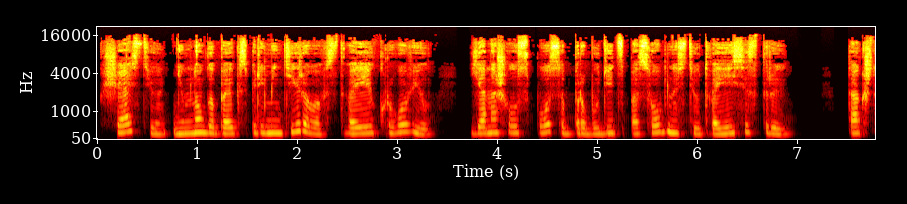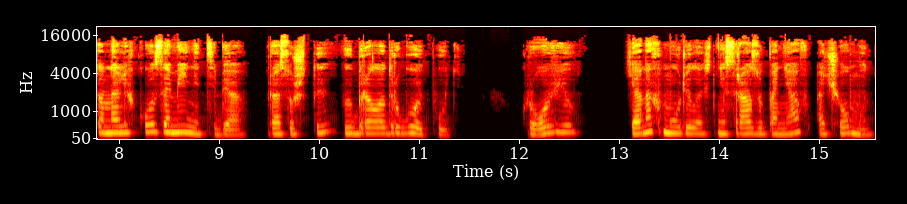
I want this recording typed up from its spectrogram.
К счастью, немного поэкспериментировав с твоей кровью, я нашел способ пробудить способности у твоей сестры, так что она легко заменит тебя, раз уж ты выбрала другой путь. Кровью? Я нахмурилась, не сразу поняв, о чем он,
